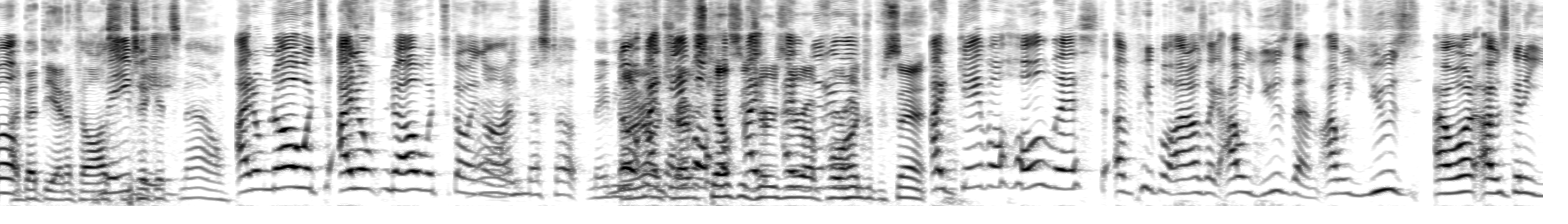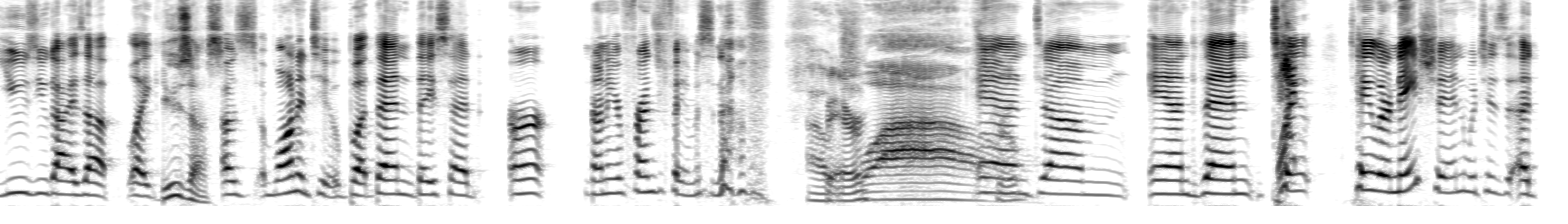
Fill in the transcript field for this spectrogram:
Well, I bet the NFL has maybe. some tickets now. I don't know what's I don't know what's going Oh, you messed up. Maybe No, I don't know. I gave Travis Kelce I- jerseys are up 400%. I gave a whole list of people and I was like, I will use them. I will use I want I was gonna use you guys up. Like use us. I was wanted to, but then they said, er, none of your friends are famous enough. Ouch. Fair. wow. and um and then Ta- Taylor Nation, which is a,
